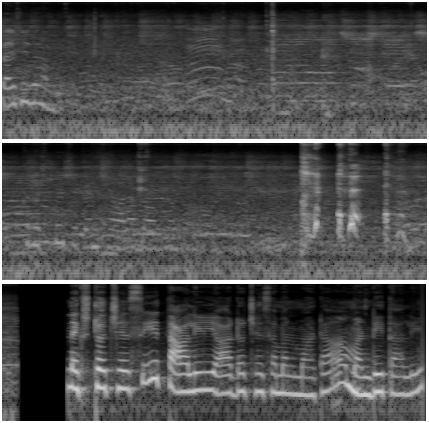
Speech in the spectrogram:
స్పైసీగా ఉంది. చికెన్ చాలా నెక్స్ట్ వచ్చేసి తాళి ఆర్డర్ చేసామన్నమాట మండీ తాళి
